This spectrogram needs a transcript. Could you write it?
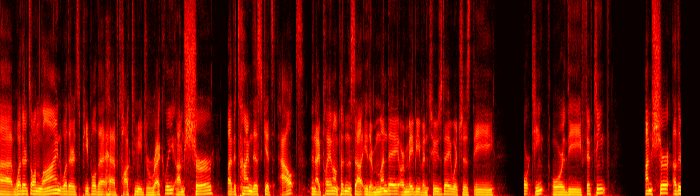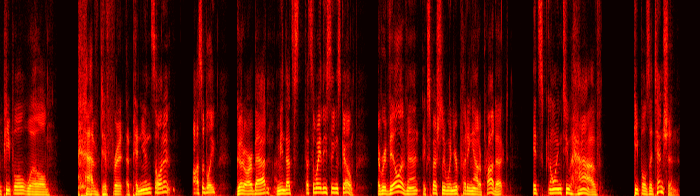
uh, whether it's online, whether it's people that have talked to me directly. I'm sure by the time this gets out, and I plan on putting this out either Monday or maybe even Tuesday, which is the 14th or the 15th, I'm sure other people will have different opinions on it, possibly good or bad. I mean, that's that's the way these things go. A reveal event, especially when you're putting out a product, it's going to have people's attention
